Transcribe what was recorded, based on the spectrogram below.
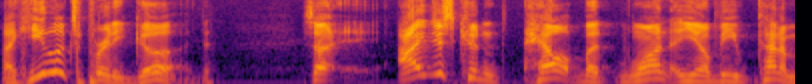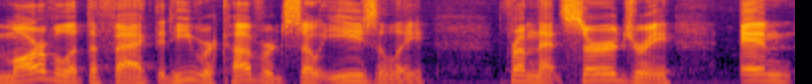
Like, he looks pretty good. So I just couldn't help but one, you know, be kind of marvel at the fact that he recovered so easily from that surgery. And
